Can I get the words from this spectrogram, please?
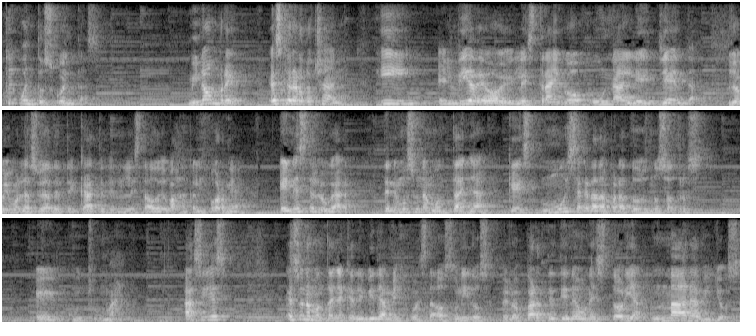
qué cuentos cuentas? Mi nombre es Gerardo Chan y el día de hoy les traigo una leyenda. Yo vivo en la ciudad de Tecate, en el estado de Baja California. En este lugar tenemos una montaña que es muy sagrada para todos nosotros, el Cuchumá. Así es, es una montaña que divide a México y Estados Unidos, pero aparte tiene una historia maravillosa.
